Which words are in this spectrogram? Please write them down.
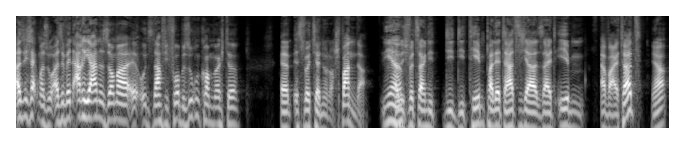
also ich sag mal so, also wenn Ariane Sommer äh, uns nach wie vor besuchen kommen möchte, äh, es wird ja nur noch spannender. ja. Also ich würde sagen, die, die, die Themenpalette hat sich ja seit eben erweitert, ja.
